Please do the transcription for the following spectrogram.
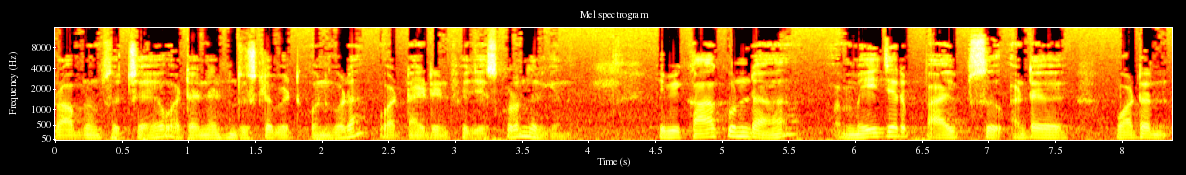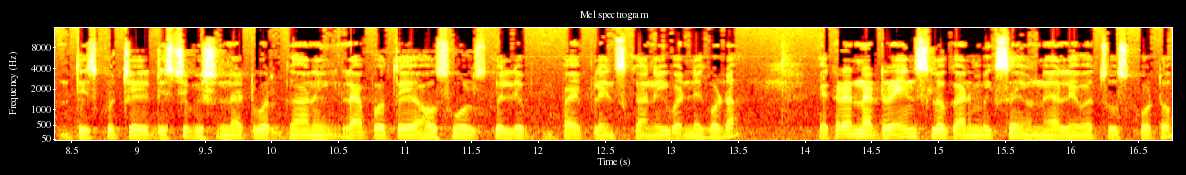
ప్రాబ్లమ్స్ వచ్చాయో వాటన్నిటిని దృష్టిలో పెట్టుకొని కూడా వాటిని ఐడెంటిఫై చేసుకోవడం జరిగింది. ఇవి కాకుండా మేజర్ పైప్స్ అంటే వాటర్ తీసుకొచ్చే డిస్ట్రిబ్యూషన్ నెట్వర్క్ కానీ లేకపోతే హౌస్ హోల్డ్స్కి వెళ్ళే పైప్ లైన్స్ కానీ ఇవన్నీ కూడా ఎక్కడన్నా డ్రైన్స్లో కానీ మిక్స్ అయి ఉన్నాయా లేవా చూసుకోవటం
